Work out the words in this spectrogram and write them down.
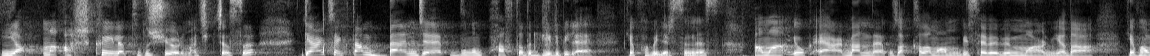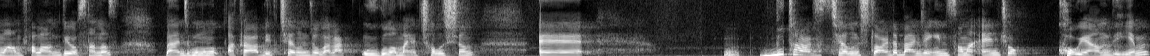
yapma aşkıyla tutuşuyorum açıkçası. Gerçekten bence bunu haftada bir bile yapabilirsiniz. Ama yok eğer ben de uzak kalamam bir sebebim var ya da yapamam falan diyorsanız bence bunu mutlaka bir challenge olarak uygulamaya çalışın. Ee, bu tarz challenge'larda bence insana en çok koyan diyeyim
